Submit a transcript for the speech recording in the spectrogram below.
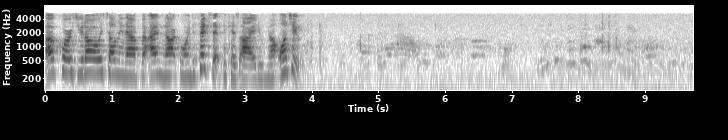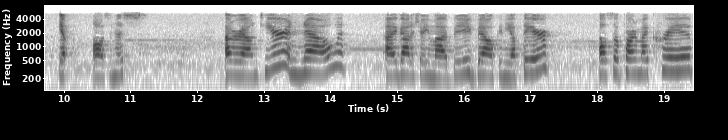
of course you could always tell me that, but I'm not going to fix it because I do not want to. Yep, awesomeness around here, and now I gotta show you my big balcony up there also part of my crib.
